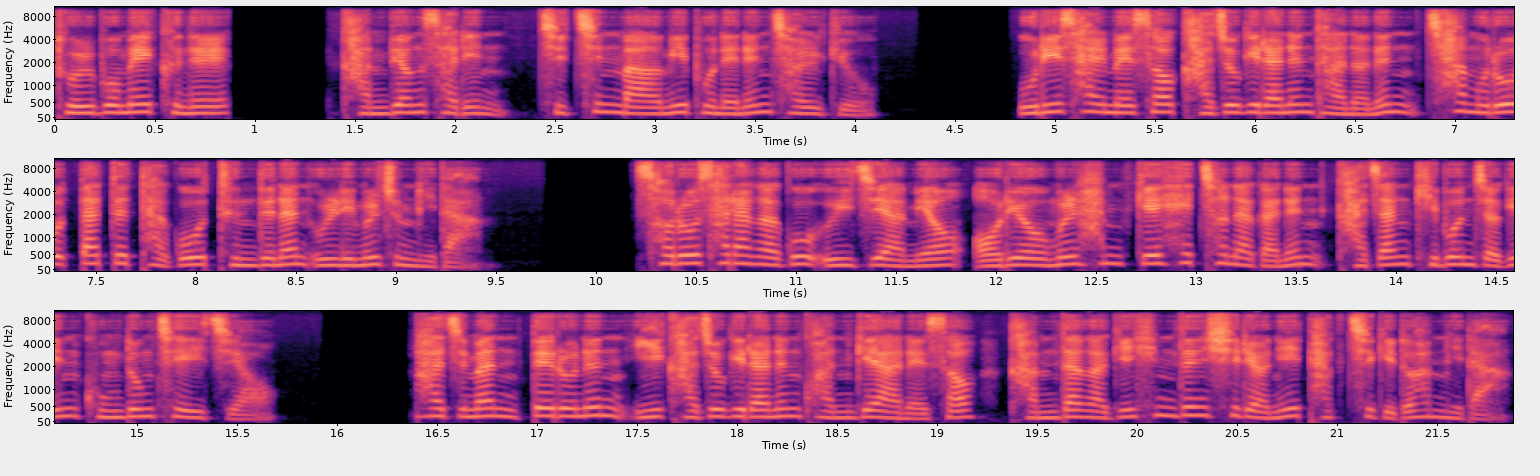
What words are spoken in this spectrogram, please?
돌봄의 그늘, 간병살인, 지친 마음이 보내는 절규. 우리 삶에서 가족이라는 단어는 참으로 따뜻하고 든든한 울림을 줍니다. 서로 사랑하고 의지하며 어려움을 함께 헤쳐나가는 가장 기본적인 공동체이지요. 하지만 때로는 이 가족이라는 관계 안에서 감당하기 힘든 시련이 닥치기도 합니다.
